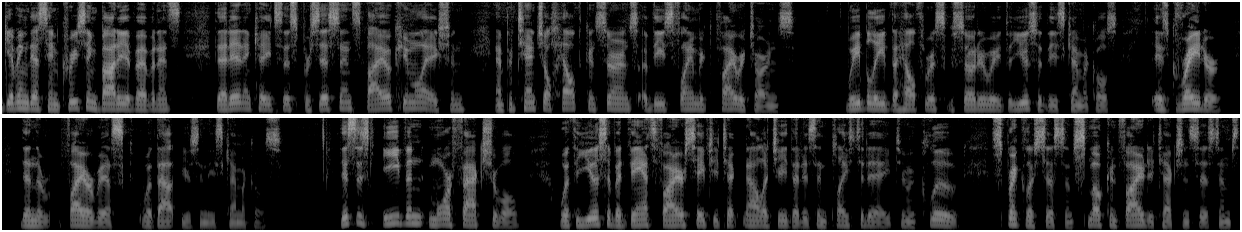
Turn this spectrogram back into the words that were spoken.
Giving this increasing body of evidence that indicates this persistence, bioaccumulation, and potential health concerns of these flame fire retardants, we believe the health risk associated with the use of these chemicals is greater than the fire risk without using these chemicals. This is even more factual with the use of advanced fire safety technology that is in place today to include sprinkler systems, smoke and fire detection systems,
